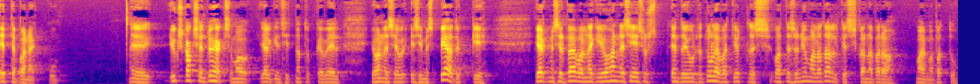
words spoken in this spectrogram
ettepaneku. Eh, üks kakskümmend üheksa, ma jälgin siit natuke veel Johannese esimest peatükki, järgmisel päeval nägi Johannes Jeesust enda juurde tulevat ja ütles, vaata, see on Jumala tall, kes kannab ära maailma patu.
